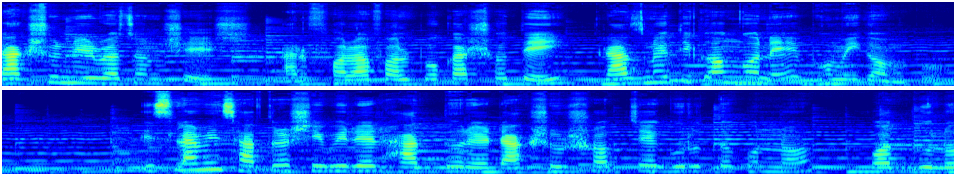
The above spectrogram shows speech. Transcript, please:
ডাকসু নির্বাচন শেষ, আর ফলাফল প্রকাশ হতেই রাজনৈতিক অঙ্গনে ভূমিকম্প। ইসলামী ছাত্র শিবিরের হাত ধরে ডাকসুর সবচেয়ে গুরুত্বপূর্ণ পদগুলো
